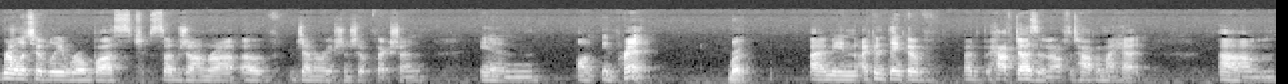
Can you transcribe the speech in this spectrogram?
relatively robust subgenre of generation ship fiction in on in print. Right. I mean, I can think of a half dozen off the top of my head. Um,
